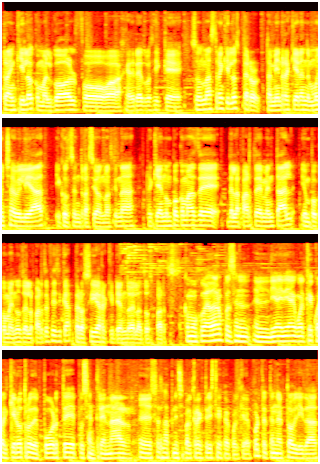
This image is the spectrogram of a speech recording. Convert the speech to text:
tranquilo, como el golf o ajedrez o así, que son más tranquilos, pero también requieren de mucha habilidad y concentración. Más que nada, requieren un poco más de, de la parte mental y un poco menos de la parte física, pero sigue requiriendo de las dos partes. Como jugador, pues en el día a día, igual que cualquier otro deporte, pues entrenar, esa es la principal característica de cualquier deporte, tener tu habilidad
